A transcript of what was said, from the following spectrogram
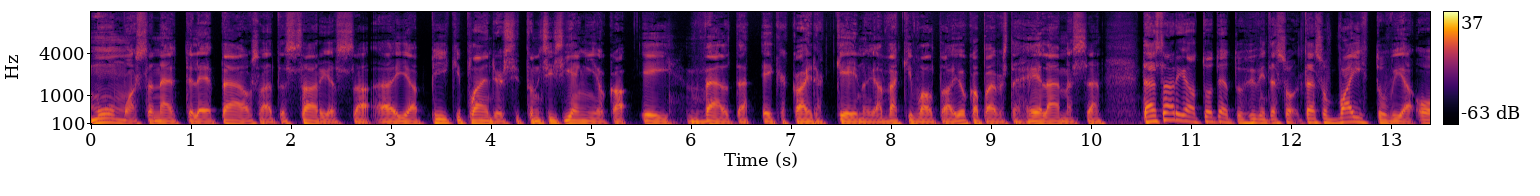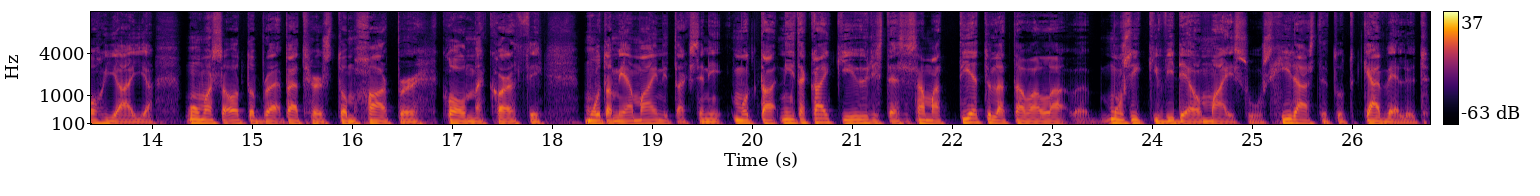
muun muassa näyttelee pääosaa tässä sarjassa. Ja Peaky Blinders on siis jengi, joka ei vältä eikä kaida keinoja väkivaltaa joka päivästä he elämässään. Tämä sarja on toteutettu hyvin. Tässä on, tässä on vaihtuvia ohjaajia. Muun muassa Otto Bathurst, Tom Harper, Cole McCarthy, muutamia mainitakseni. Mutta niitä kaikki yhdistää se sama tietyllä tavalla musiikkivideomaisuus, hidastetut kävelyt.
